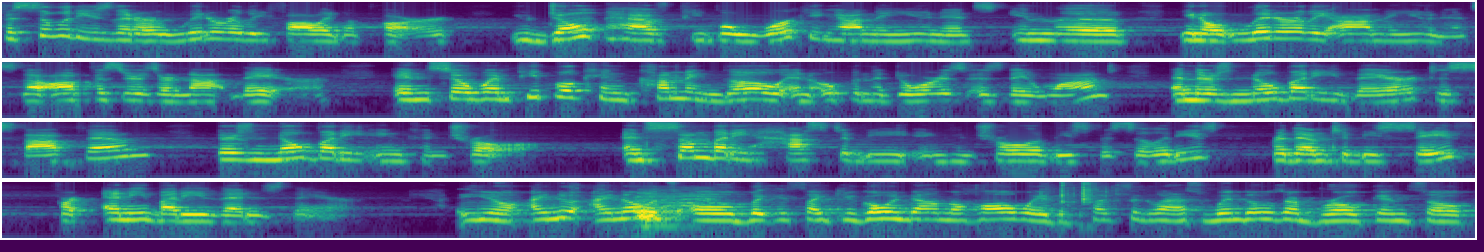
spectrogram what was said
facilities that are literally falling apart. You don't have people working on the units in the you know literally on the units. The officers are not there. And so when people can come and go and open the doors as they want and there's nobody there to stop them there's nobody in control. And somebody has to be in control of these facilities for them to be safe for anybody that is there. You know, I know I know it's old, but it's like you're going down the hallway, the plexiglass windows are broken, so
